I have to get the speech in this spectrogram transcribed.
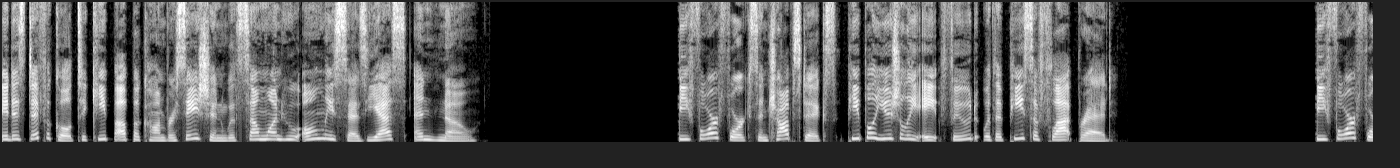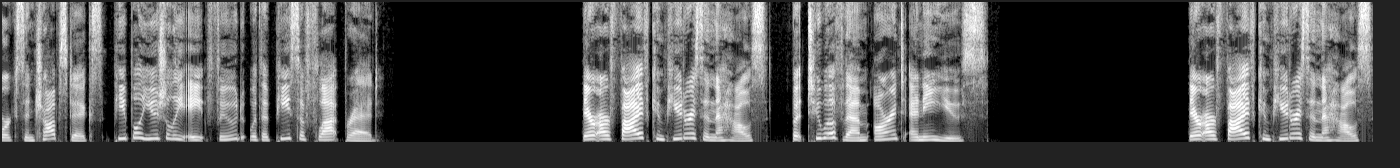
It is difficult to keep up a conversation with someone who only says yes and no. Before forks and chopsticks, people usually ate food with a piece of flat bread. Before forks and chopsticks, people usually ate food with a piece of flat bread. There are five computers in the house, but two of them aren't any use. There are five computers in the house,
